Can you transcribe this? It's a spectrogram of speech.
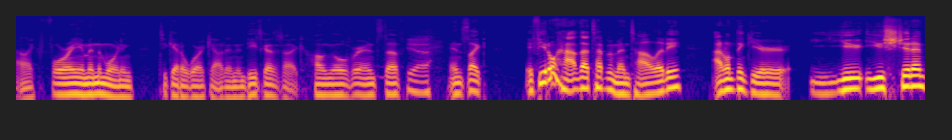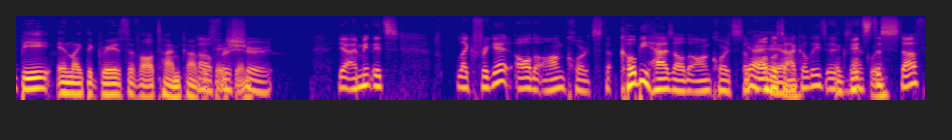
at like 4 a.m. in the morning to get a workout in. And these guys are like hungover and stuff. yeah. And it's like, if you don't have that type of mentality, I don't think you're you you shouldn't be in like the greatest of all time conversation. Oh, for sure. Yeah, I mean it's like forget all the on court stuff. Kobe has all the on court stuff, Yeah, all yeah, those yeah. accolades. It, It's the stuff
